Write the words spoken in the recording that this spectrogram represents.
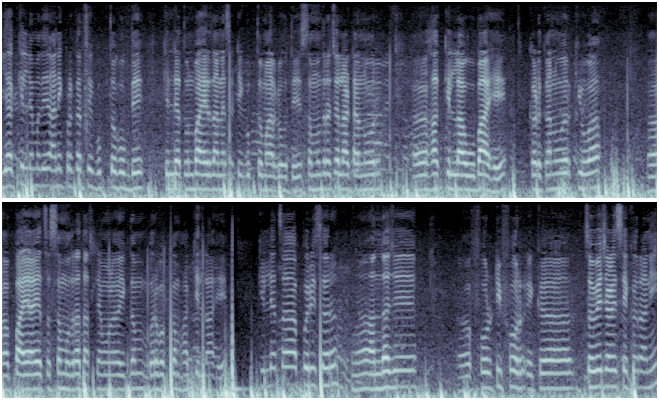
या किल्ल्यामध्ये अनेक प्रकारचे गुप्त बोगदे किल्ल्यातून बाहेर जाण्यासाठी गुप्त मार्ग होते. समुद्राच्या लाटांवर हा किल्ला उभा आहे. खडकांवर किंवा पाया याचा समुद्रात असल्यामुळं एकदम भरभक्कम हा किल्ला आहे. किल्ल्याचा परिसर अंदाजे फोर्टी फोर एक चव्वेचाळीस एकर आणि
